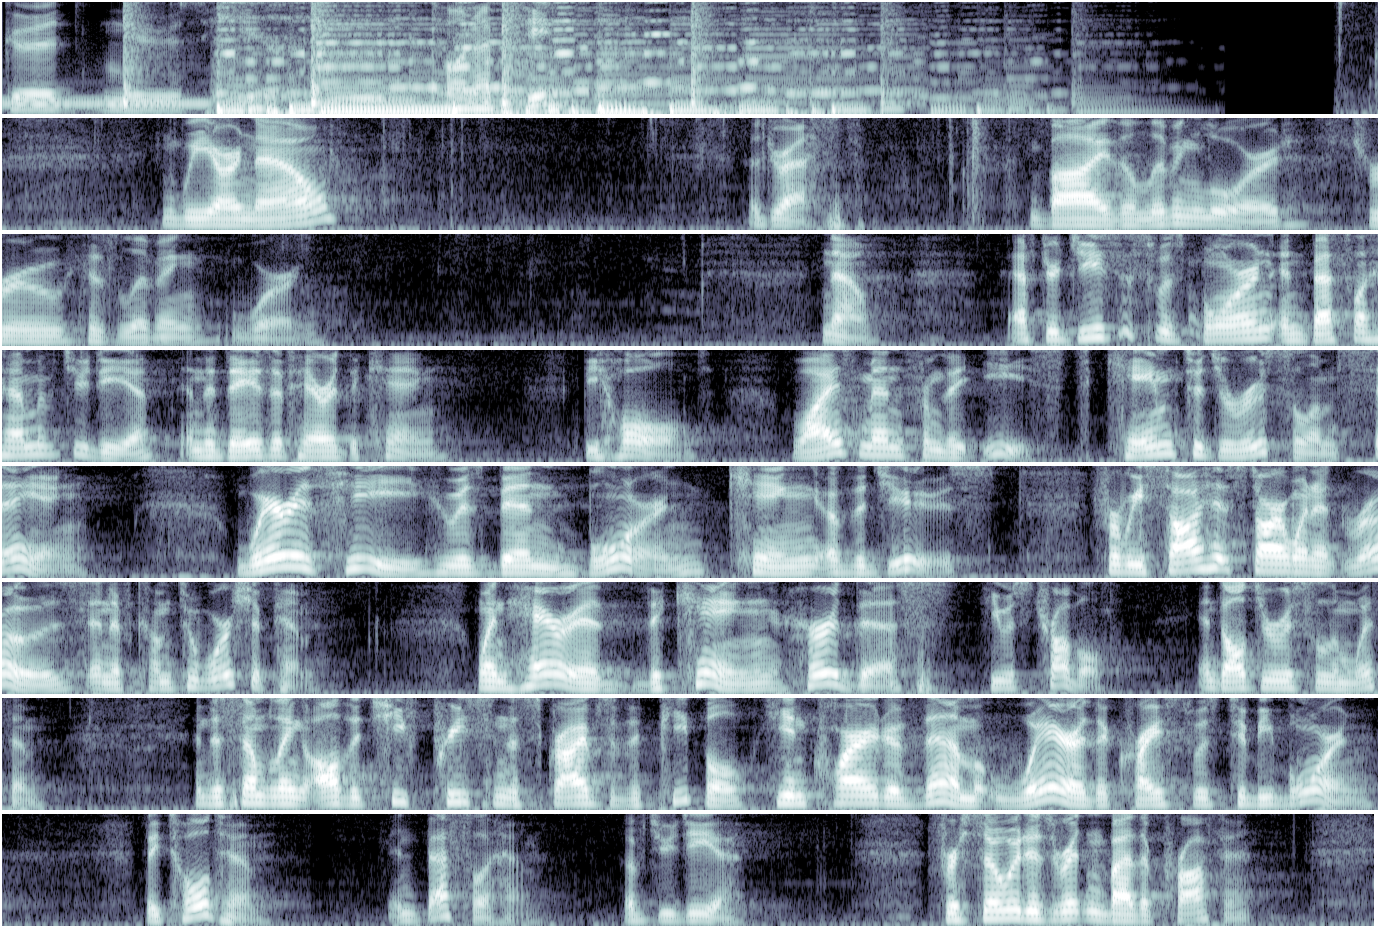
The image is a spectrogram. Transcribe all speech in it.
good news here? Bon appetit! We are now addressed by the living Lord through his living word. Now, after Jesus was born in Bethlehem of Judea in the days of Herod the king, behold, wise men from the east came to Jerusalem, saying, Where is he who has been born king of the Jews? For we saw his star when it rose and have come to worship him. When Herod the king heard this, he was troubled, and all Jerusalem with him. And assembling all the chief priests and the scribes of the people, he inquired of them where the Christ was to be born. They told him, In Bethlehem of Judea. For so it is written by the prophet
